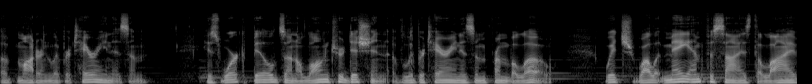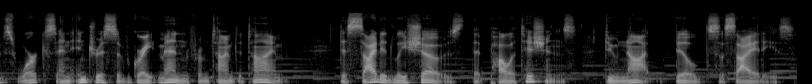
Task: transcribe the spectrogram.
of modern libertarianism. His work builds on a long tradition of libertarianism from below, which, while it may emphasize the lives, works, and interests of great men from time to time, decidedly shows that politicians do not build societies.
